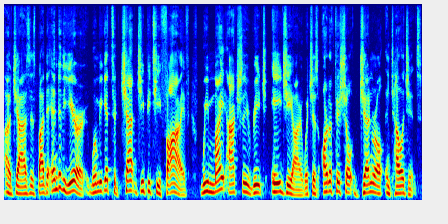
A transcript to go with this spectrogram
uh, Jas is by the end of the year when we get to chat gpt-5 we might actually reach agi which is artificial general intelligence.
